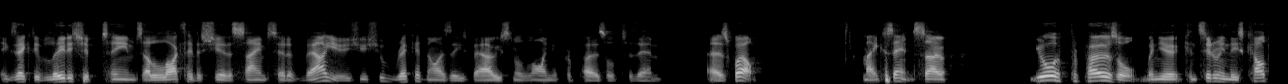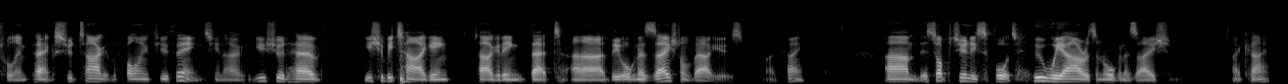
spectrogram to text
executive leadership teams are likely to share the same set of values, you should recognize these values and align your proposal to them as well. Makes sense. So your proposal when you're considering these cultural impacts should target the following few things. You know you should have you should be targeting targeting that uh, the organizational values okay? Um, this opportunity supports who we are as an organization okay?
